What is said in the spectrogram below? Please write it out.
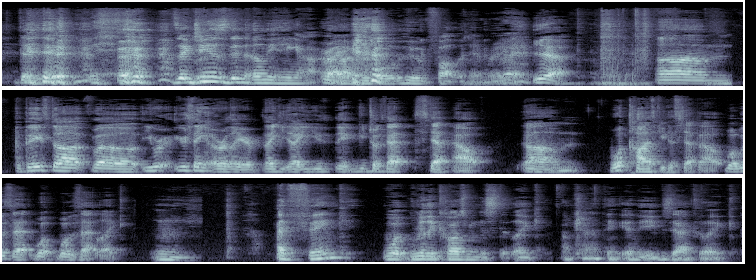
it's like Jesus didn't only hang out around Right. people who followed him, right? Right. yeah. Um, based off, uh, you were you were saying earlier, like, like you like you took that step out. Um, what caused you to step out? What was that? What what was that like? Mm. I think what really caused me to st- like I'm trying to think of the exact like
